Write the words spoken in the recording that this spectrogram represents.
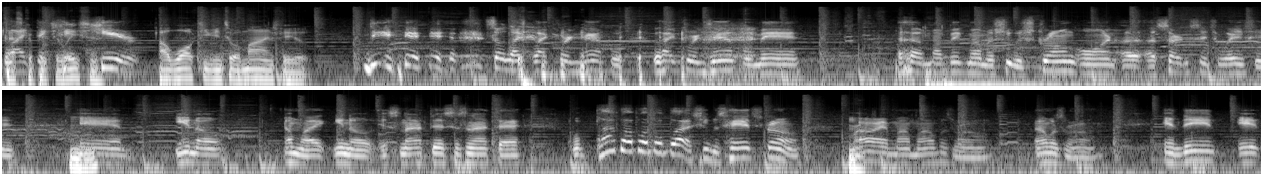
That's like they can't capitulation. hear I walk you into a minefield. so like like for example like for example man uh, my big mama she was strong on a, a certain situation Mhm. and you know i'm like you know it's not this it's not that. Well blah blah blah blah blah. She was headstrong Right. all right mama i was wrong. I was wrong. And then it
